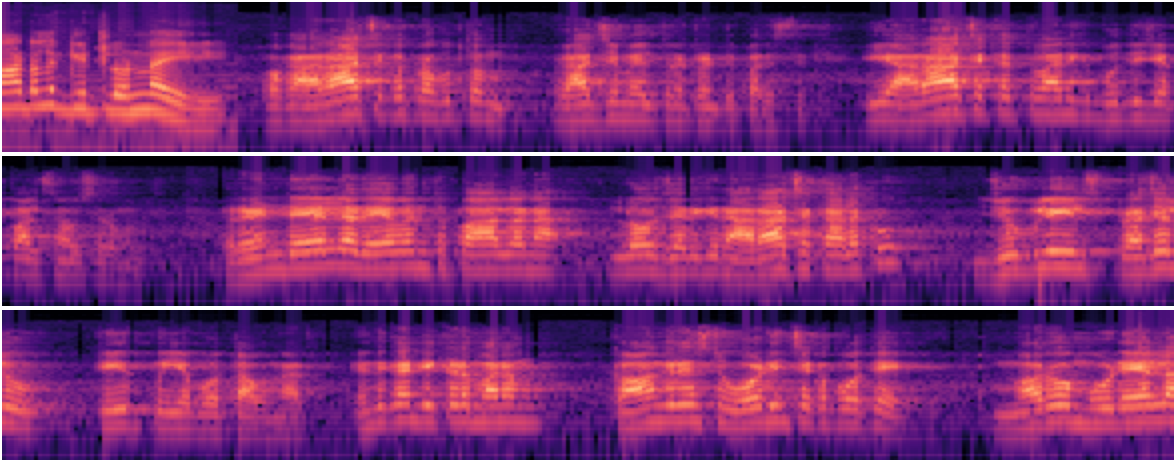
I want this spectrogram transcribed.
మాటలు గిట్లున్నాయి. ఒక అరాచక ప్రభుత్వం రాజ్యం వెళ్తున్నటువంటి పరిస్థితి. ఈ అరాచకత్వానికి బుద్ధి చెప్పాల్సిన అవసరం ఉంది. రెండేళ్ళ రేవంత్ పాలనలో జరిగిన అరాచకాలకు జూబ్లీహిల్స్ ప్రజలు తీర్పు ఇవ్వబోతా ఉన్నారు. ఎందుకంటే ఇక్కడ మనం కాంగ్రెస్ను ఓడించకపోతే మరో మూడేళ్ళ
